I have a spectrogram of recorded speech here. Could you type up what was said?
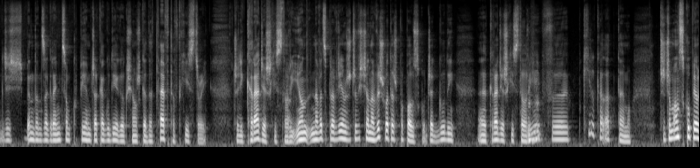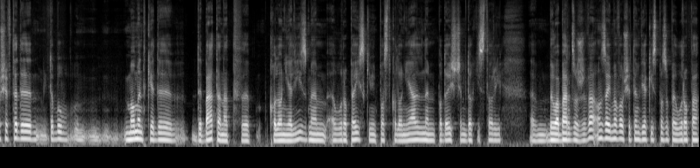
gdzieś będąc za granicą, kupiłem Jacka Goody'ego książkę The Theft of History, czyli kradzież historii. I on nawet sprawdziłem, rzeczywiście ona wyszła też po polsku. Jack Goody, e, Kradzież historii, w kilka lat temu. Przy czym on skupiał się wtedy, to był mm, moment, kiedy debata nad e, kolonializmem europejskim i postkolonialnym podejściem do historii była bardzo żywa. On zajmował się tym, w jaki sposób Europa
